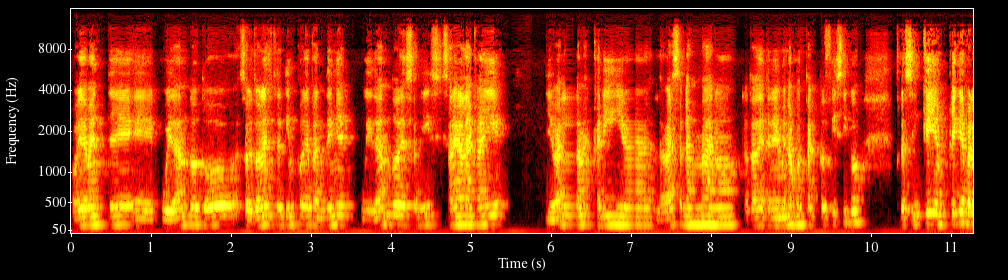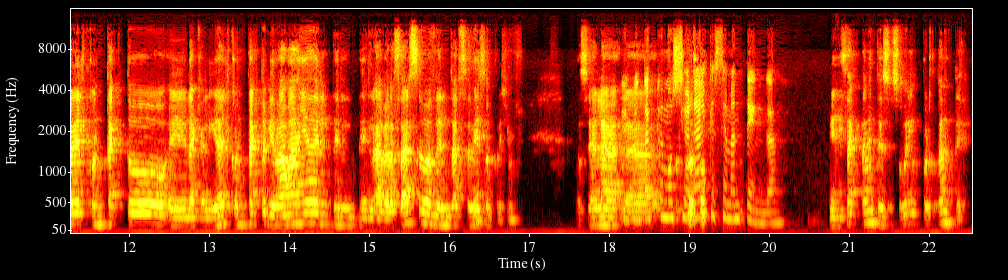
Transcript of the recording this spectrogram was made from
obviamente cuidando todo, sobre todo en este tiempo de pandemia, cuidando de salir, si salen a la calle, llevar la mascarilla, lavarse las manos, tratar de tener menos contacto físico, pero sin que ello implique perder el contacto, eh, la calidad del contacto que va más allá del, abrazarse o del darse besos, por ejemplo. O sea, la, el contacto emocional que se mantenga. Exactamente, eso es súper importante.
